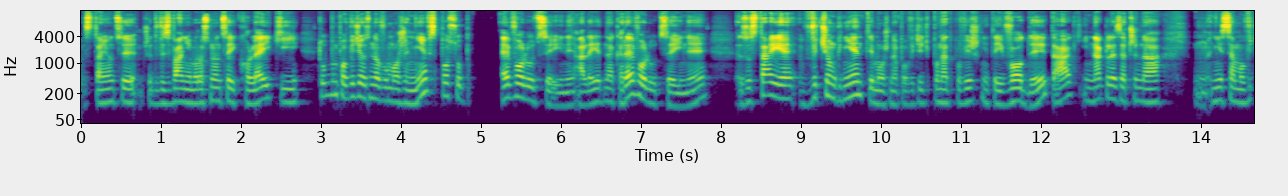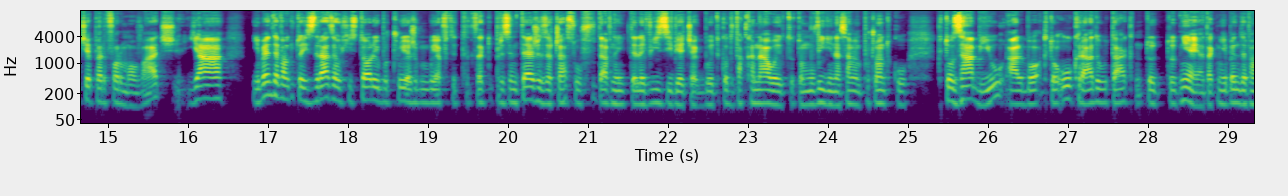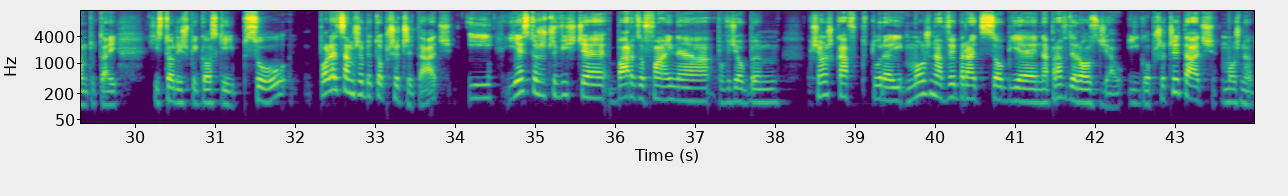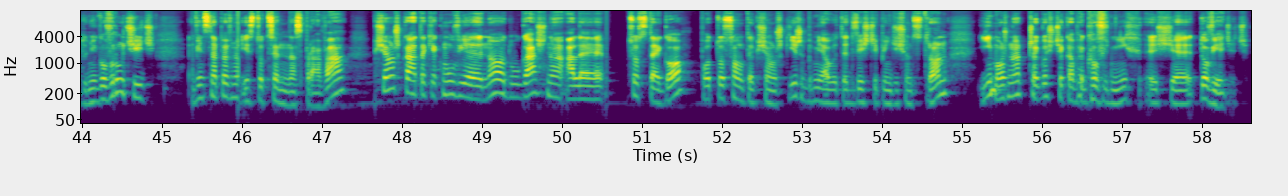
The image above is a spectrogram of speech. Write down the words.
stający przed wyzwaniem rosnącej kolejki. Tu bym powiedział znowu, może nie w sposób ewolucyjny, ale jednak rewolucyjny, zostaje wyciągnięty, można powiedzieć, ponad powierzchnię tej wody, tak, i nagle zaczyna mm, niesamowicie performować. Ja nie będę wam tutaj zdradzał historii, bo czuję, że jak w taki prezenterzy za czasów dawnej telewizji, wiecie, jak były tylko dwa kanały, to to mówili na samym początku, kto zabił albo kto ukradł, tak, to, to nie, ja tak nie będę wam tutaj historii szpiegowskiej psuł. Polecam, żeby to przeczytać i jest to rzeczywiście bardzo fajna, powiedziałbym, książka, w której można wybrać sobie naprawdę rozdział i go przeczytać, można do niego wrócić, więc na pewno jest to cenna sprawa. Książka, tak jak mówię, no długaśna, ale co z tego? Po to są te książki, żeby miały te 250 stron i można czegoś ciekawego w nich się dowiedzieć.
